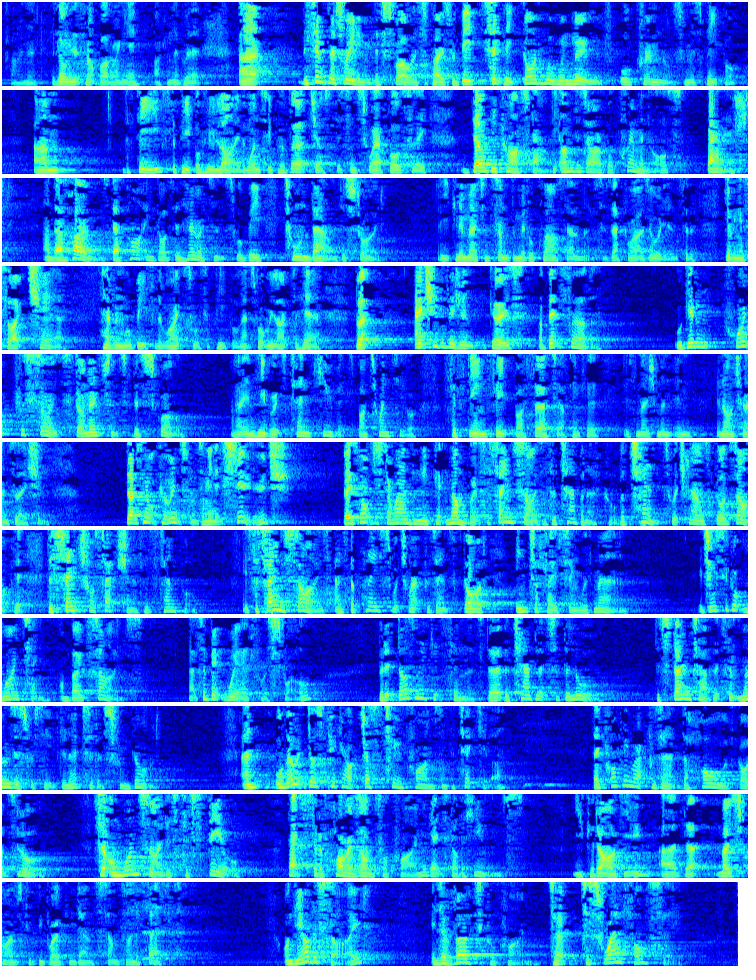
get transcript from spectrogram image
Fine then. As long as it's not bothering you, I can live with it. Uh, the simplest reading of this scroll, I suppose, would be simply God will remove all criminals from his people. Um, the thieves, the people who lie, the ones who pervert justice and swear falsely, they'll be cast out. The undesirable criminals, banished, and their homes, their part in God's inheritance, will be torn down, destroyed. You can imagine some of the middle class elements of Zechariah's audience sort of giving a slight cheer. Heaven will be for the right sort of people. That's what we like to hear. But actually, the vision goes a bit further. We're given quite precise dimensions for this scroll. Uh, in Hebrew, it's 10 cubits by 20, or 15 feet by 30, I think it is the measurement in, in our translation. That's not coincidence. I mean, it's huge, but it's not just a randomly picked number. It's the same size as the tabernacle, the tent which housed God's ark, the central section of his temple. It's the same size as the place which represents God interfacing with man. It's also got writing on both sides. That's a bit weird for a scroll, but it does make it similar to the, the tablets of the law, the stone tablets that Moses received in Exodus from God. And although it does pick out just two crimes in particular, they probably represent the whole of God's law. So on one side is to steal. That's sort of horizontal crime against other humans. You could argue uh, that most crimes could be broken down to some kind of theft. On the other side is a vertical crime, to, to swear falsely,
